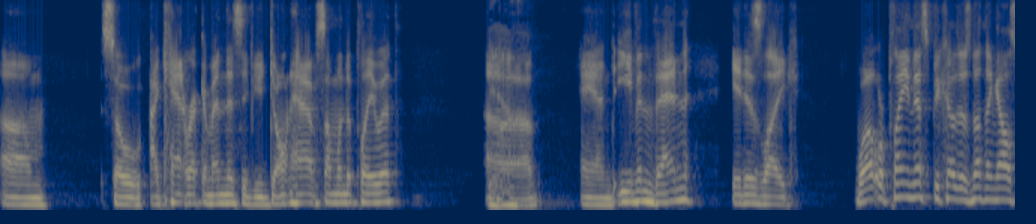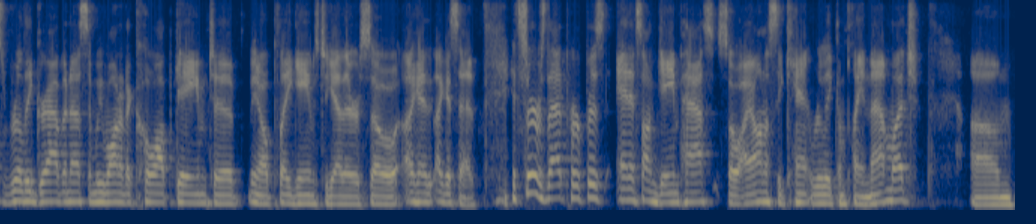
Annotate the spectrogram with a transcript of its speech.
Um, so i can't recommend this if you don't have someone to play with. Yeah. Uh, and even then it is like well, we're playing this because there's nothing else really grabbing us, and we wanted a co-op game to you know play games together. So, like I, like I said, it serves that purpose, and it's on Game Pass. So I honestly can't really complain that much. Um,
